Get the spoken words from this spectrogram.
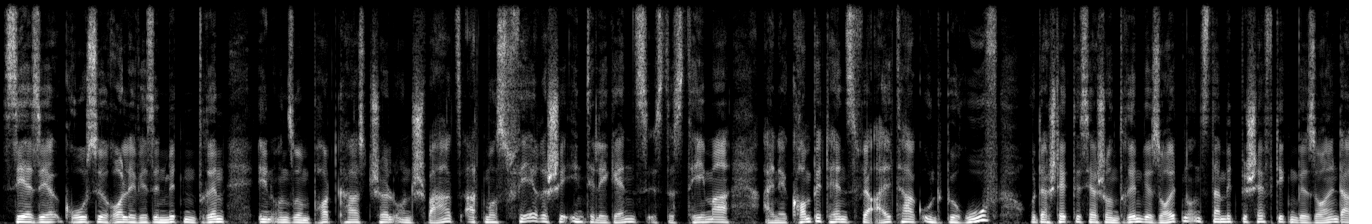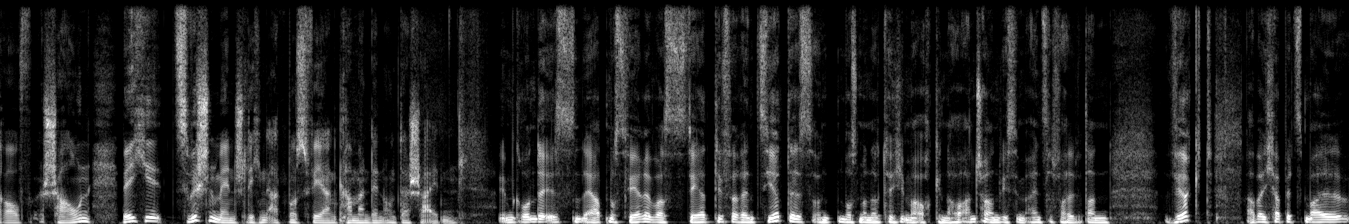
sehr, sehr große Rolle. Wir sind mittendrin in unserem Podcast Schöll und Schwarz. Atmosphärische Intelligenz ist das Thema, eine Kompetenz für Alltag und Beruf. Und da steckt es ja schon drin, wir sollten uns damit beschäftigen, wir sollen darauf schauen, welche zwischenmenschlichen Atmosphären kann man denn unterscheiden? Im Grunde ist eine Atmosphäre was sehr differenziertes und muss man natürlich immer auch genau anschauen, wie es im Einzelfall dann wirkt. Aber ich habe jetzt mal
